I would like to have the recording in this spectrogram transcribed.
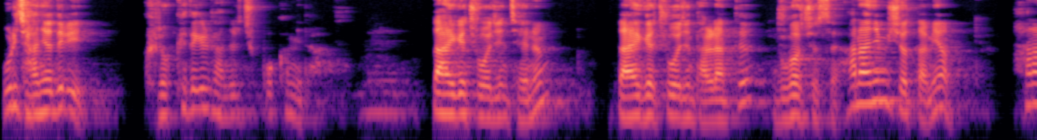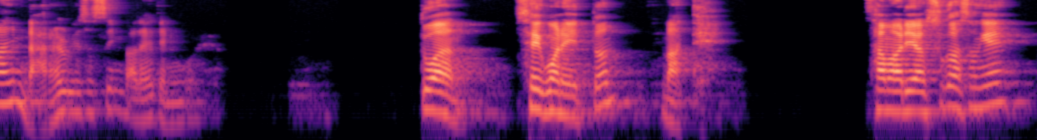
우리 자녀들이 그렇게 되길 간절히 축복합니다. 나에게 주어진 재능, 나에게 주어진 달란트 누가 주셨어요? 하나님이 주셨다면 하나님 나라를 위해서 쓰임 받아야 되는 거예요. 또한 세관에 있던 마태, 사마리아 수가성의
